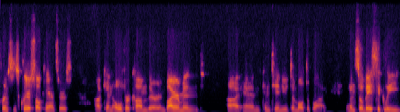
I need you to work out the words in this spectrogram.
for instance, clear cell cancers, can overcome their environment and continue to multiply. And so basically,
